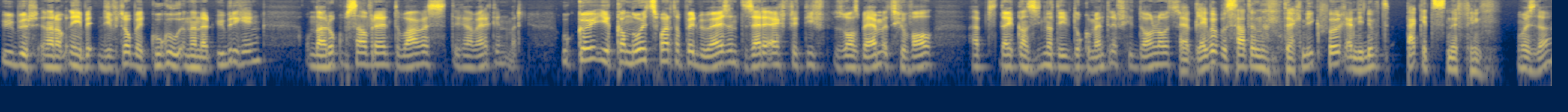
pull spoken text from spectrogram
Uber, en dan ook, nee, die vertrok bij Google en dan naar Uber ging, om daar ook op zelfrijdende wagens te gaan werken. Maar hoe kun je, je kan nooit zwart op wit bewijzen, tenzij je effectief, zoals bij hem het geval, hebt, dat je kan zien dat hij documenten heeft gedownload. Eh, blijkbaar bestaat er een techniek voor en die noemt packet sniffing. Hoe is dat?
